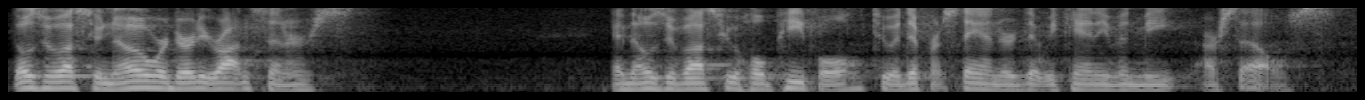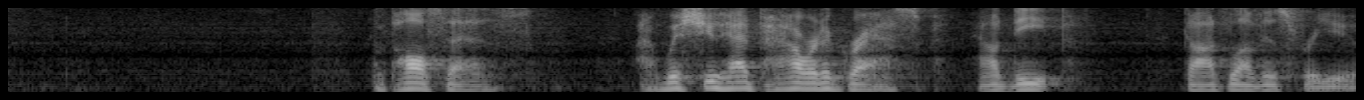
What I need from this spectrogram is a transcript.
those of us who know we're dirty, rotten sinners, and those of us who hold people to a different standard that we can't even meet ourselves. And Paul says, I wish you had power to grasp how deep God's love is for you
